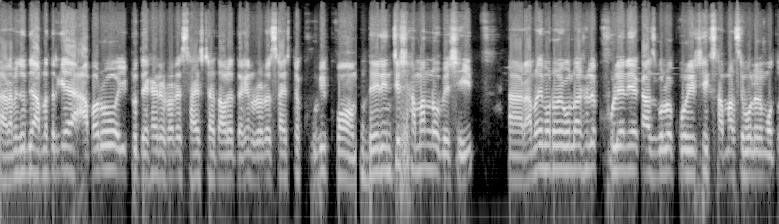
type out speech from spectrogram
আর আমি যদি আপনাদেরকে আবারও একটু দেখাই রোটারের সাইজটা তাহলে দেখেন রোটারের সাইজটা খুবই কম। দেড় ইঞ্চি সামান্য বেশি। আর আমরা এই মোটরগুলো আসলে খুলে নিয়ে কাজগুলো করি ঠিক সাবমার্সিবলের মতো।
